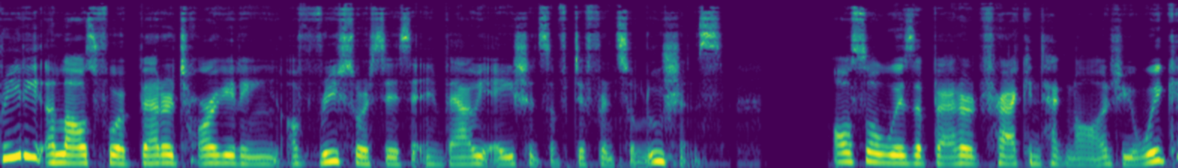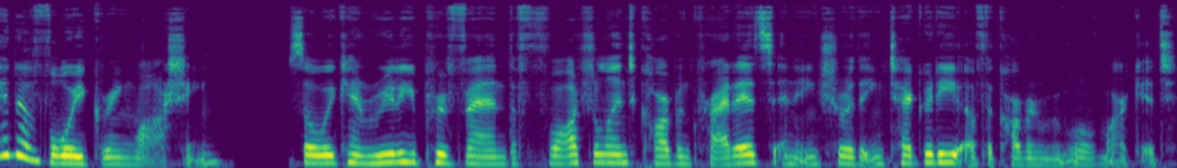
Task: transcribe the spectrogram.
really allows for a better targeting of resources and evaluations of different solutions. Also, with a better tracking technology, we can avoid greenwashing so we can really prevent the fraudulent carbon credits and ensure the integrity of the carbon removal market.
